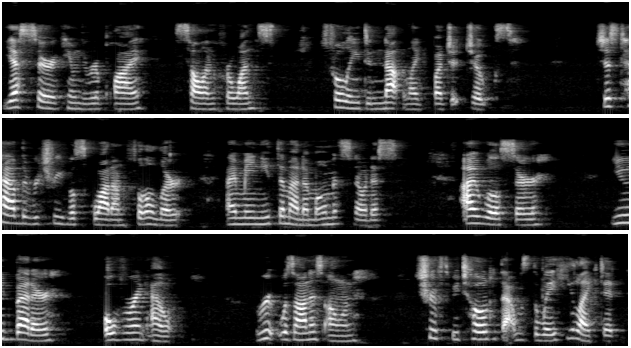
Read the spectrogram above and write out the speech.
"Yes, sir," came the reply, sullen for once. Foaly did not like budget jokes. "Just have the retrieval squad on full alert. I may need them at a moment's notice." "I will, sir." "You'd better. over and out. Root was on his own. Truth be told, that was the way he liked it.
